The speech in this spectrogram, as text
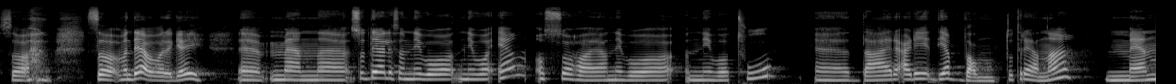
Så, så, men det er jo bare gøy. Eh, men, så det er liksom nivå én. Og så har jeg nivå, nivå to. Eh, der er de, de er vant til å trene, men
